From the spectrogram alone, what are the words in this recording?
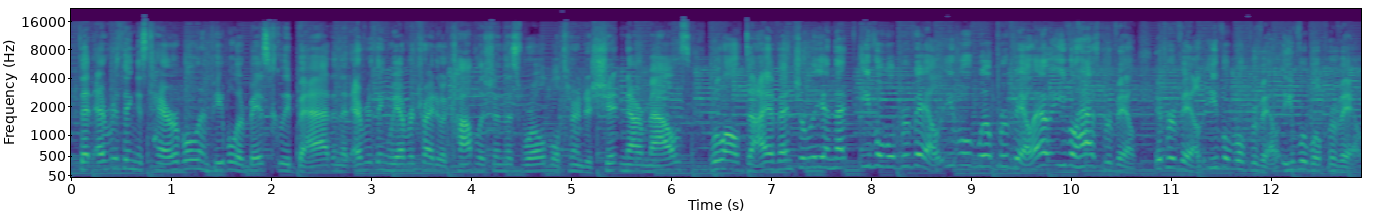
that everything is terrible and people are basically bad and that everything we ever try to accomplish in this world will turn to shit in our mouths. We'll all die eventually and that evil will prevail. Evil will prevail. Uh, Evil has prevailed. It prevailed. Evil will prevail. Evil will prevail.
